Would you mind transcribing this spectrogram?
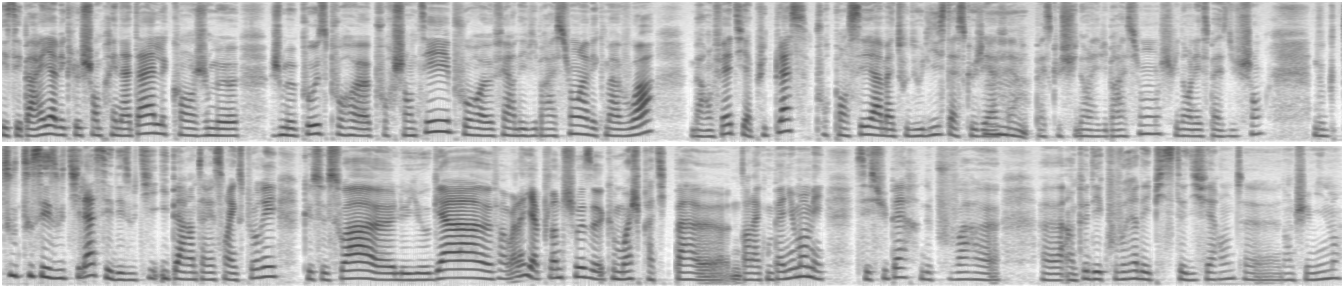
Et c'est pareil avec le chant prénatal. Quand je me je me pose pour euh, pour chanter, pour euh, faire des vibrations avec ma voix, bah en fait il y a plus de place pour penser à ma to-do list, à ce que j'ai à faire, mmh. parce que je suis dans la vibration, je suis dans l'espace du chant. Donc tous ces outils là, c'est des outils hyper intéressants à explorer, que ce soit euh, le yoga. Enfin voilà, il y a plein de choses que moi, je pratique pas euh, dans l'accompagnement, mais c'est super de pouvoir euh, euh, un peu découvrir des pistes différentes dans le cheminement.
